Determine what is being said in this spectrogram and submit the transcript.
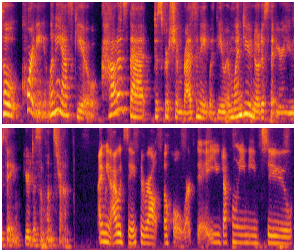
So, Courtney, let me ask you how does that description resonate with you? And when do you notice that you're using your discipline strength? I mean, I would say throughout the whole workday, you definitely need to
